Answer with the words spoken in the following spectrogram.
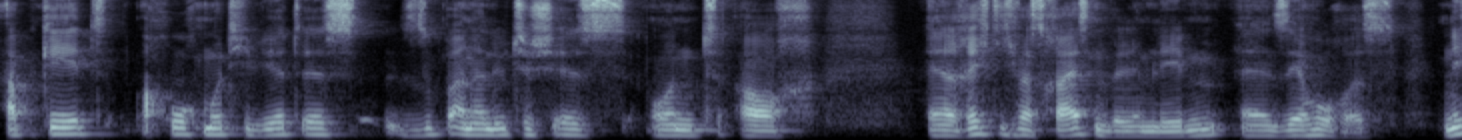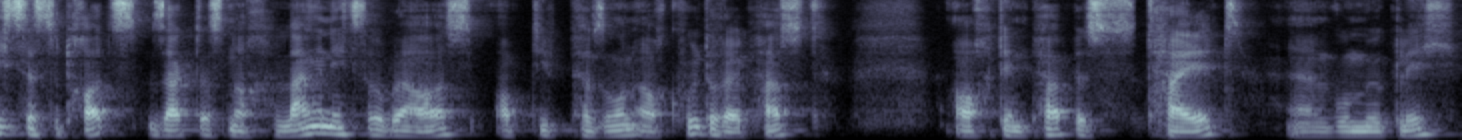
abgeht, hoch motiviert ist, super analytisch ist und auch äh, richtig was reißen will im Leben, äh, sehr hoch ist. Nichtsdestotrotz sagt das noch lange nichts darüber aus, ob die Person auch kulturell passt, auch den Purpose teilt, äh, womöglich,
